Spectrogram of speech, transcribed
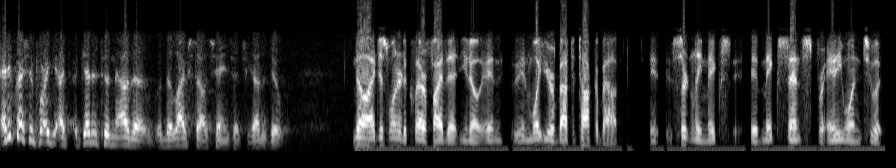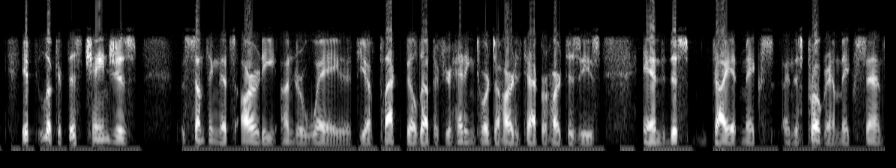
any question before I get, get into now the the lifestyle change that you got to do? No, I just wanted to clarify that you know, in in what you're about to talk about, it certainly makes it makes sense for anyone to if look if this changes something that's already underway. If you have plaque buildup, if you're heading towards a heart attack or heart disease, and this diet makes and this program makes sense,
